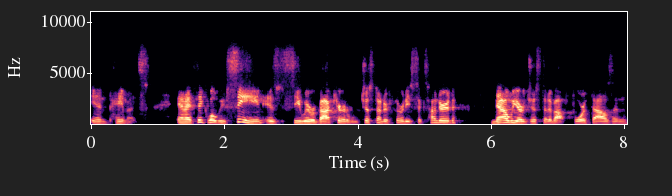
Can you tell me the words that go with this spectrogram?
in payments. And I think what we've seen is see, we were back here at just under 3,600. Now we are just at about 4,000.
